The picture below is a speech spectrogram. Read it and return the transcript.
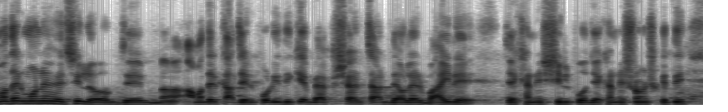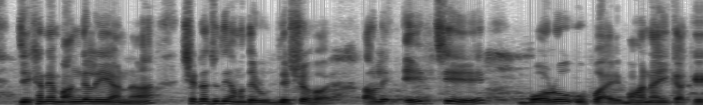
আমাদের মনে হয়েছিল যে আমাদের কাজের পরিধিকে ব্যবসার চার দেওয়ালের বাইরে, যেখানে শিল্প, যেখানে সংস্কৃতি, যেখানে বাঙালিয়ানা সেটা যদি আমাদের উদ্দেশ্য হয়, তাহলে এর চেয়ে বড় উপায় মহানায়িকাকে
